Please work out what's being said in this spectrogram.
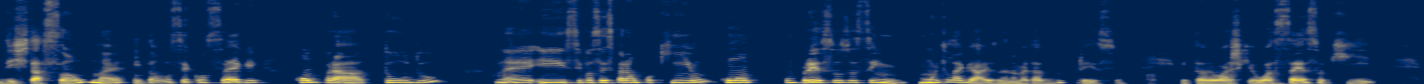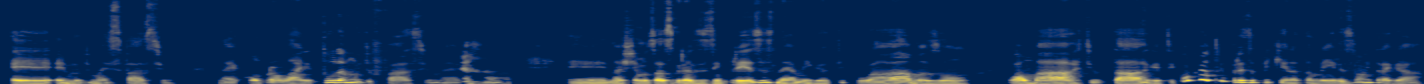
de estação, né? Então você consegue comprar tudo, né? E se você esperar um pouquinho, com uma com preços assim muito legais, né, na metade do preço. Então eu acho que o acesso aqui é, é muito mais fácil, né? Compra online, tudo é muito fácil, né? Uhum. É, nós temos as grandes empresas, né, amiga? Tipo a Amazon, o Walmart, o Target, qualquer outra empresa pequena também, eles vão entregar.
